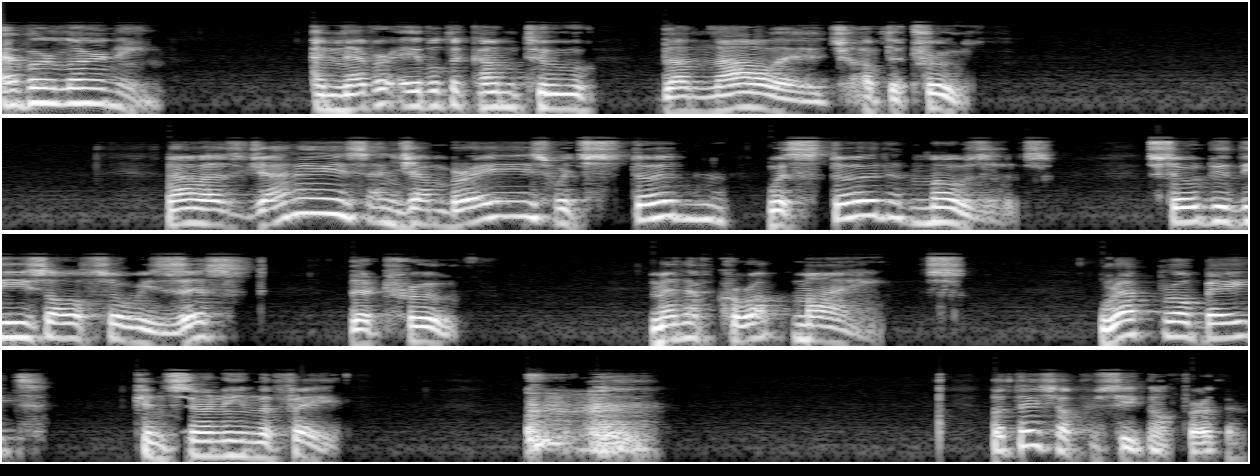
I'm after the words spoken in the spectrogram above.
ever learning, and never able to come to the knowledge of the truth. Now as Jannes and Jambres which stood withstood Moses, so do these also resist the truth. Men of corrupt minds, reprobate concerning the faith. but they shall proceed no further.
